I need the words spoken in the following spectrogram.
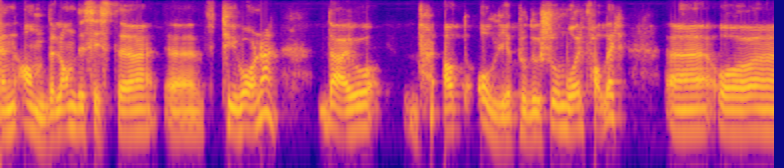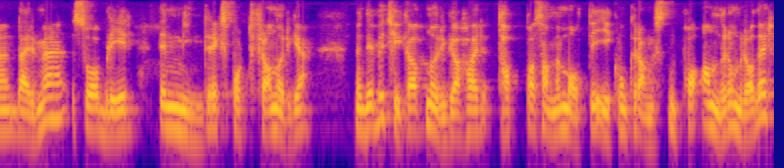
enn andre land de siste 20 eh, årene, det er jo at oljeproduksjonen vår faller. Og dermed så blir det mindre eksport fra Norge. Men det betyr ikke at Norge har tapt på samme måte i konkurransen på andre områder.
